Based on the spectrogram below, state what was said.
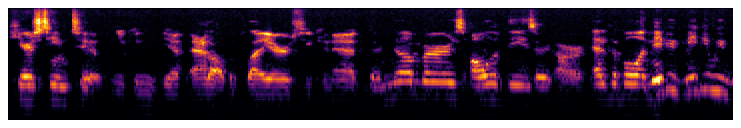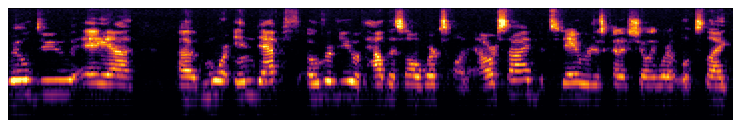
here's team two. You can yeah, add all the players. You can add Their numbers, all of these are, are editable, and maybe maybe we will do a, uh, a more in-depth overview of how this all works on our side. But today we're just kind of showing what it looks like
